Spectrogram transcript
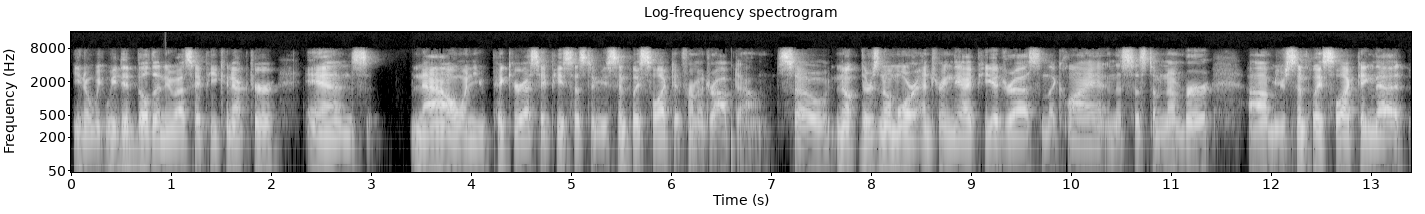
you know, we, we did build a new SAP connector and now when you pick your SAP system, you simply select it from a dropdown. So no, there's no more entering the IP address and the client and the system number. Um, you're simply selecting that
